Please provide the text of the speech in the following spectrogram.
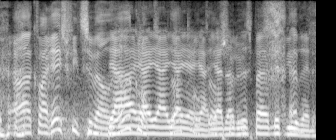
ah, qua racefietsen wel. Ja, ja, ja, ja, ja, ja, ja, dat is bij, met wielrennen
